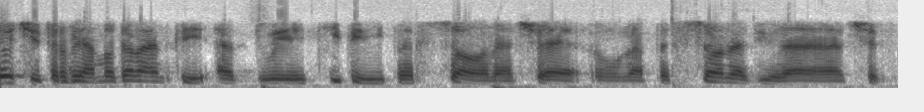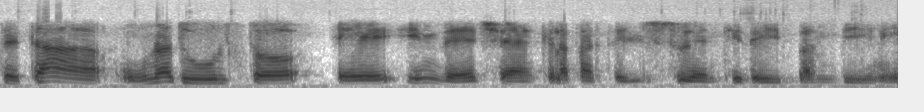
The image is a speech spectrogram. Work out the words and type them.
Noi ci troviamo davanti a due tipi di persona, cioè una persona di una certa età, un adulto e invece anche la parte degli studenti e dei bambini.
